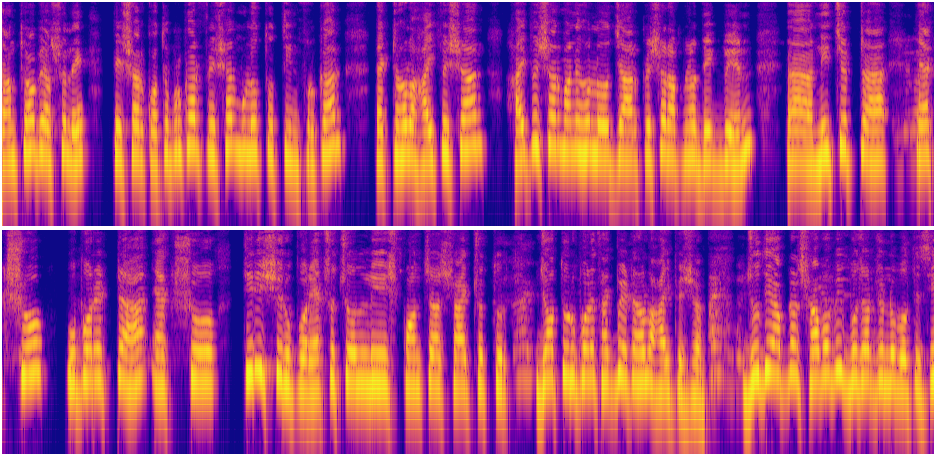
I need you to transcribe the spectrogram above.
জানতে হবে আসলে প্রেশার কত প্রকার? প্রেশার মূলত তিন প্রকার। একটা হলো হাই প্রেশার হাই প্রেশার মানে হলো যার প্রেশার আপনারা দেখবেন নিচেরটা একশো উপরেরটা একশো তিরিশের উপরে, একশো চল্লিশ, পঞ্চাশ, ষাট, সত্তর, যতর উপরে থাকবে এটা হলো হাই প্রেশার যদি আপনার স্বাভাবিক বোঝার জন্য বলতেছি,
